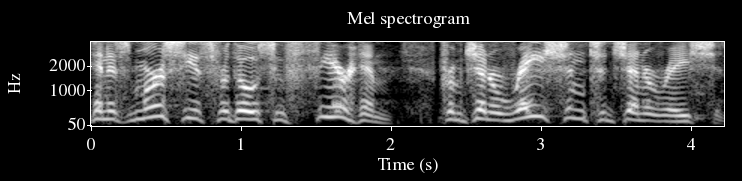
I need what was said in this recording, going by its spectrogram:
And his mercy is for those who fear him from generation to generation.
